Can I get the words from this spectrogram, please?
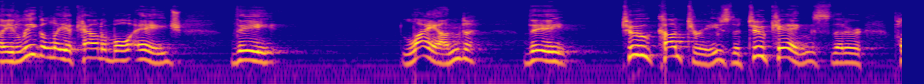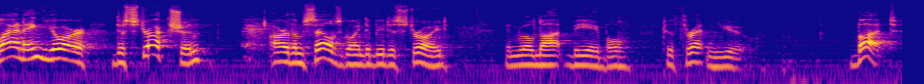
a legally accountable age, the land, the two countries, the two kings that are planning your destruction, are themselves going to be destroyed and will not be able to threaten you. But,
